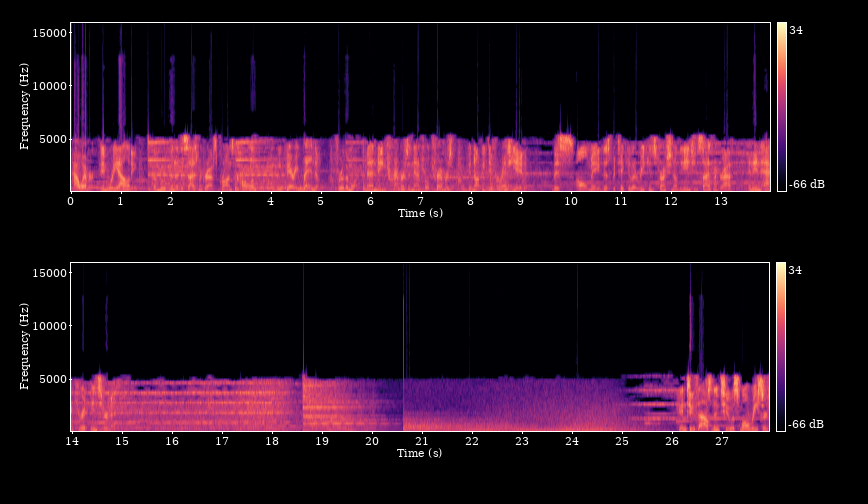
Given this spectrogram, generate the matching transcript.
However, in reality, the movement of the seismograph's bronze column could be very random. Furthermore, man-made tremors and natural tremors could not be differentiated. This all made this particular reconstruction of the ancient seismograph an inaccurate instrument. In 2002, a small research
